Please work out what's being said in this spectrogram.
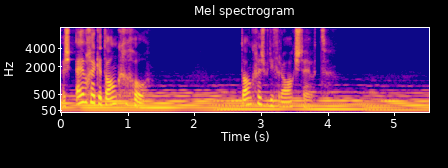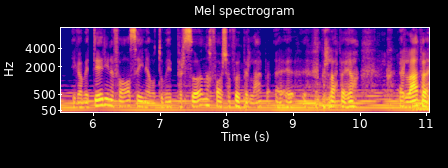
es ist einfach ein Gedanke gekommen. Danke, hast du mir die Frage gestellt. Ich gehe mit dir in eine Phase hinein, wo du mich persönlich fast überleben, äh, äh, überleben, ja, erleben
